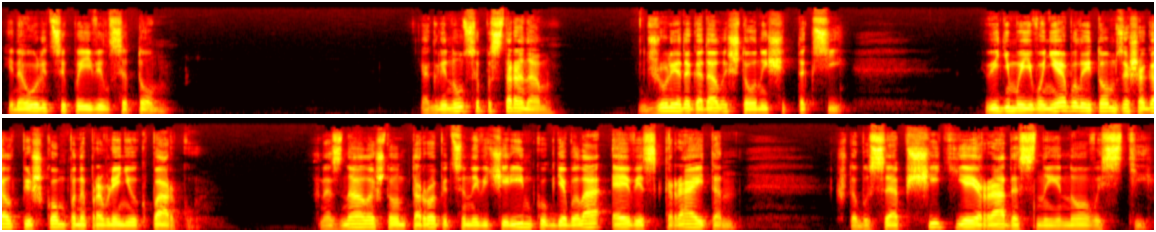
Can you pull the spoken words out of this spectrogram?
и на улице появился Том. Оглянулся по сторонам. Джулия догадалась, что он ищет такси. Видимо, его не было, и Том зашагал пешком по направлению к парку. Она знала, что он торопится на вечеринку, где была Эвис Крайтон, чтобы сообщить ей радостные новости.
